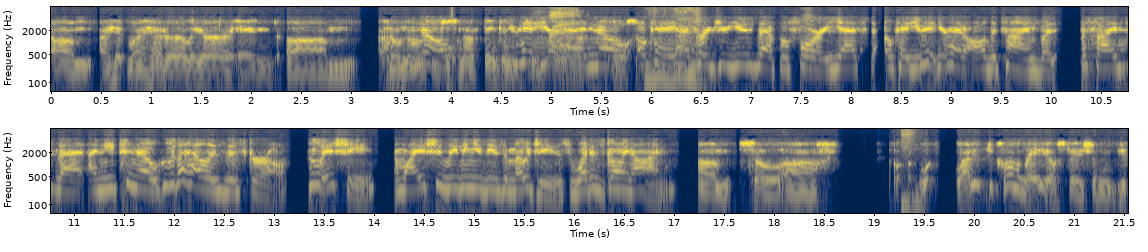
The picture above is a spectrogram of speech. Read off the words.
um, I hit my head earlier, and um, I don't know if No, you're just not thinking. You hit your head. No, okay, I've heard you use that before. Yes, okay, you hit your head all the time. But besides that, I need to know who the hell is this girl? Who is she? And why is she leaving you these emojis? What is going on? Um, so, uh, why did you call the radio station? You,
